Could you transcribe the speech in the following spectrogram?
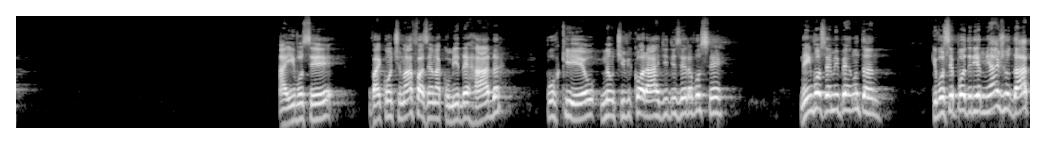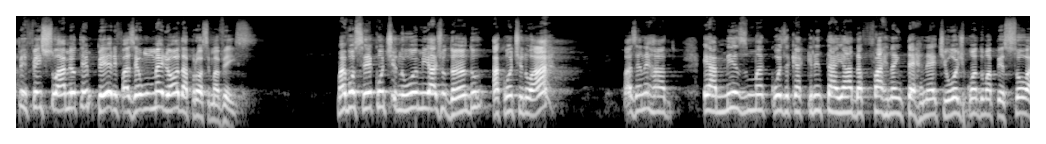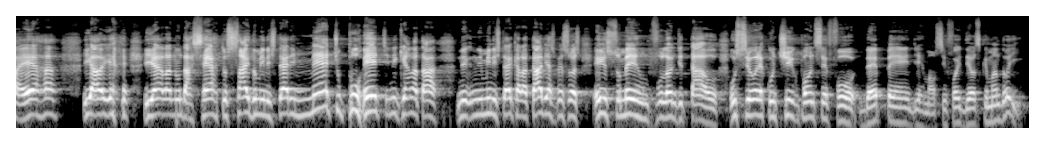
Aí você vai continuar fazendo a comida errada, porque eu não tive coragem de dizer a você, nem você me perguntando, que você poderia me ajudar a aperfeiçoar meu tempero e fazer um melhor da próxima vez. Mas você continua me ajudando a continuar fazendo errado. É a mesma coisa que a crentaiada faz na internet hoje, quando uma pessoa erra e, a, e ela não dá certo, sai do ministério e mete o porrete em quem ela está, no ministério que ela estava, e as pessoas, é isso mesmo, fulano de tal, o Senhor é contigo para onde você for. Depende, irmão, se foi Deus que mandou ir.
